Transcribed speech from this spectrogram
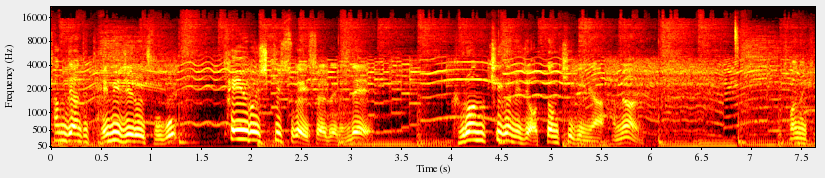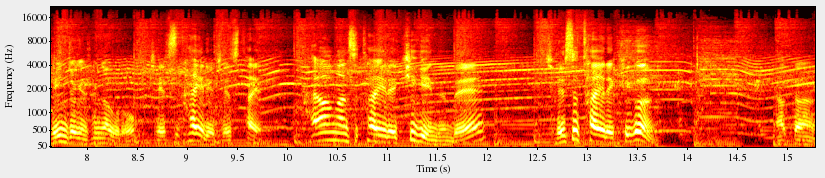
상대한테 데미지를 주고 KO를 시킬 수가 있어야 되는데 그런 킥은 이제 어떤 킥이냐 하면 저는 개인적인 생각으로 제 스타일이에요, 제 스타일. 다양한 스타일의 킥이 있는데 제 스타일의 킥은 약간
